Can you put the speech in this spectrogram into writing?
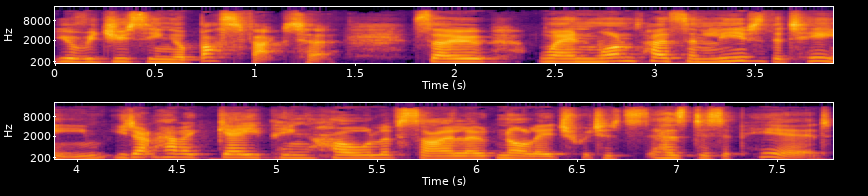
you're reducing your bus factor. So when one person leaves the team, you don't have a gaping hole of siloed knowledge which has, has disappeared.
